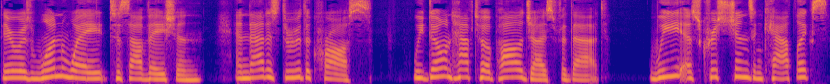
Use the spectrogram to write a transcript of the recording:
There is one way to salvation, and that is through the cross. We don't have to apologize for that. We as Christians and Catholics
